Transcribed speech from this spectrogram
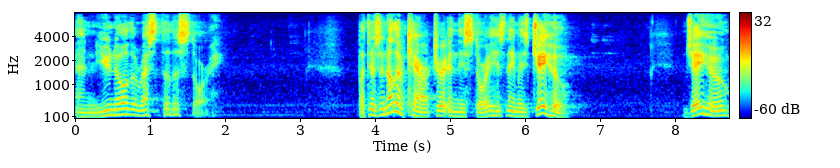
and you know the rest of the story. But there's another character in this story. His name is Jehu. Jehu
